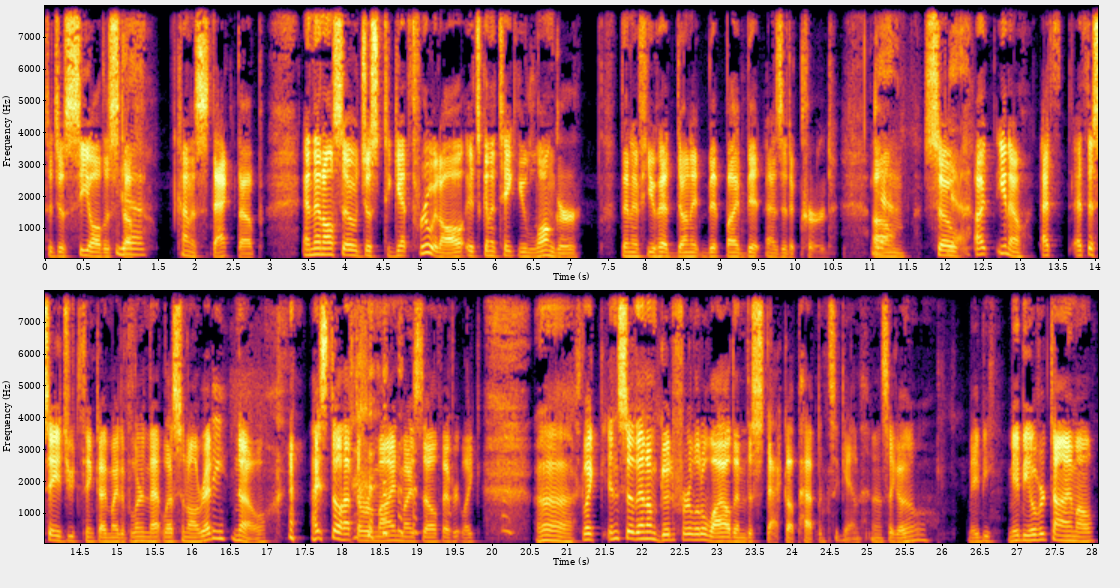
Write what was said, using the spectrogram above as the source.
to just see all this stuff Yeah. Kind of stacked up, and then also just to get through it all, it's going to take you longer than if you had done it bit by bit as it occurred. Yeah. Um, so Yeah. I, you know, at at this age, you'd think I might have learned that lesson already. No, I still have to remind myself every like, uh, like, and so then I'm good for a little while. Then the stack up happens again, and it's like, oh, maybe maybe over time I'll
